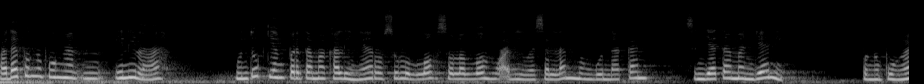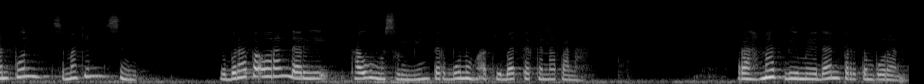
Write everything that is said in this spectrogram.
Pada pengepungan inilah untuk yang pertama kalinya Rasulullah wasallam menggunakan senjata manjani. Pengepungan pun semakin sengit. Beberapa orang dari kaum muslimin terbunuh akibat terkena panah. Rahmat di medan pertempuran.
